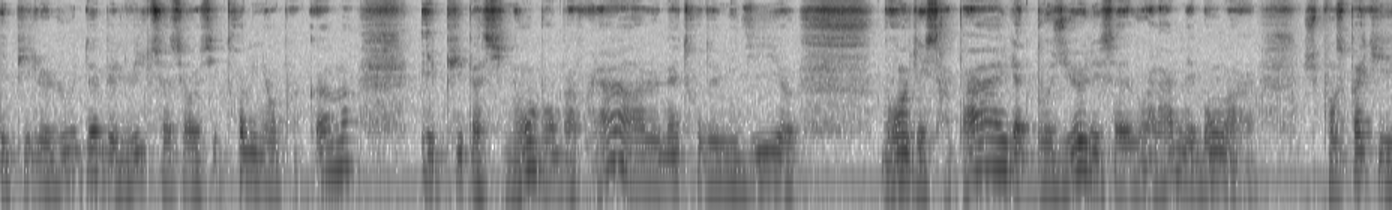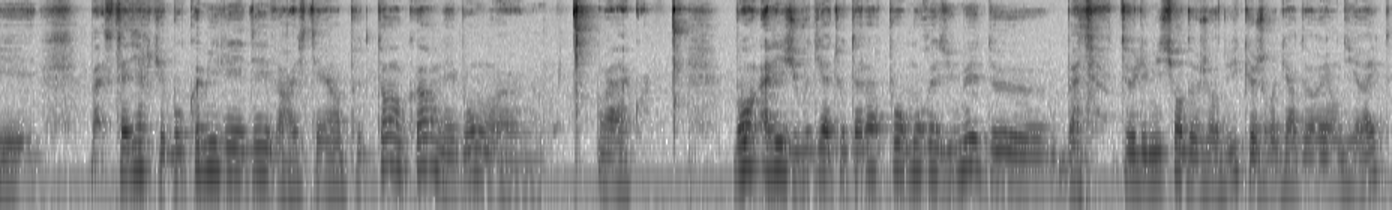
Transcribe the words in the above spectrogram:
et puis le loup de Belleville, soit sur le site 3millions.com. Et puis bah, sinon, bon, bah voilà, hein, le maître de midi, euh, bon, il est sympa, il a de beaux yeux, voilà, mais bon, je pense pas qu'il. Bah, C'est-à-dire que bon, comme il est aidé, il va rester un peu de temps encore, mais bon, voilà quoi. Bon, allez, je vous dis à tout à l'heure pour mon résumé de, bah, de l'émission d'aujourd'hui que je regarderai en direct.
